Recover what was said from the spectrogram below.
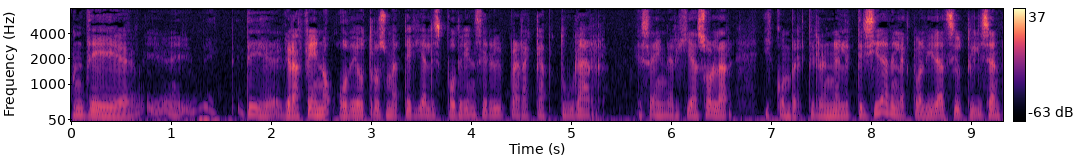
de, de grafeno o de otros materiales podrían servir para capturar esa energía solar y convertirla en electricidad. En la actualidad se utilizan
